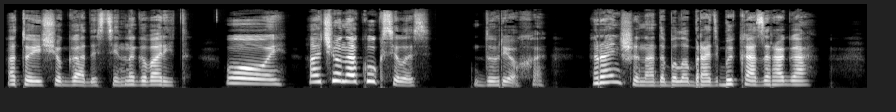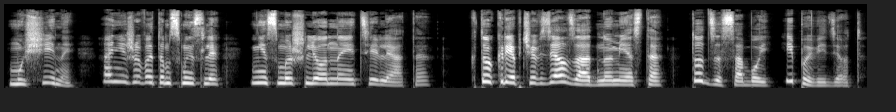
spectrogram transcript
а то еще гадости наговорит. Ой, а чё накуксилась? Дуреха. Раньше надо было брать быка за рога. Мужчины, они же в этом смысле несмышленные телята. Кто крепче взял за одно место, тот за собой и поведет.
